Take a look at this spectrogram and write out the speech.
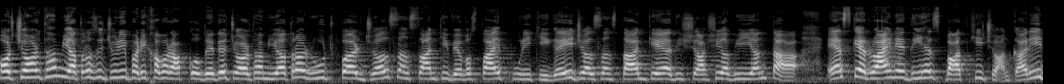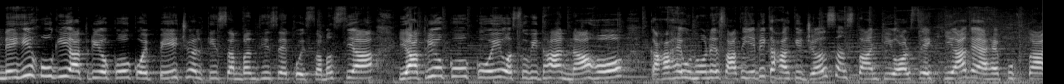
और चौरधाम यात्रा से जुड़ी बड़ी खबर आपको दे दे। चौरधाम यात्रा रूट पर जल संस्थान की व्यवस्थाएँ पूरी की गई। जल संस्थान के अधिशासी अभियंता एस के राय ने दी है इस बात की जानकारी। नहीं होगी यात्रियों को कोई पेयजल की संबंधी से कोई समस्या। यात्रियों को कोई असुविधा ना हो, कहा है उन्होंने। साथ ही ये भी कहा कि जल संस्थान की ओर से किया गया है पुख्ता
